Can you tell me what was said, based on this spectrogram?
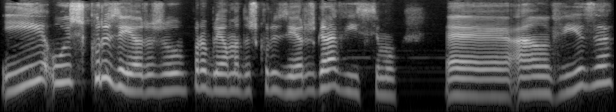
E os cruzeiros, o problema dos cruzeiros gravíssimo. É, a Anvisa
